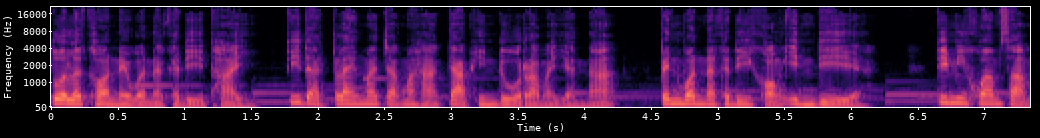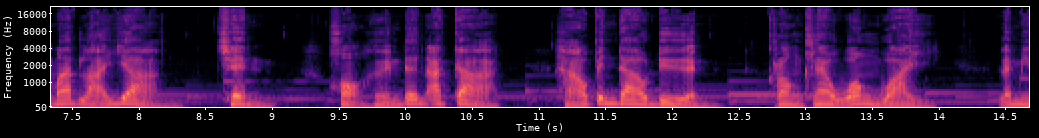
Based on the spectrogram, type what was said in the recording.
ตัวละครในวรรณคดีไทย ที่ดัดแปลงมาจากมหากาพย์ฮินดูรามายณะ เป็นวรรณคดีของอินเดีย ที่มีความสามารถหลายอย่าง เช่นเหาะเหินเดินอากาศ หาวเป็นดาวเดือน คล่องแคล่วว่องไว และมี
